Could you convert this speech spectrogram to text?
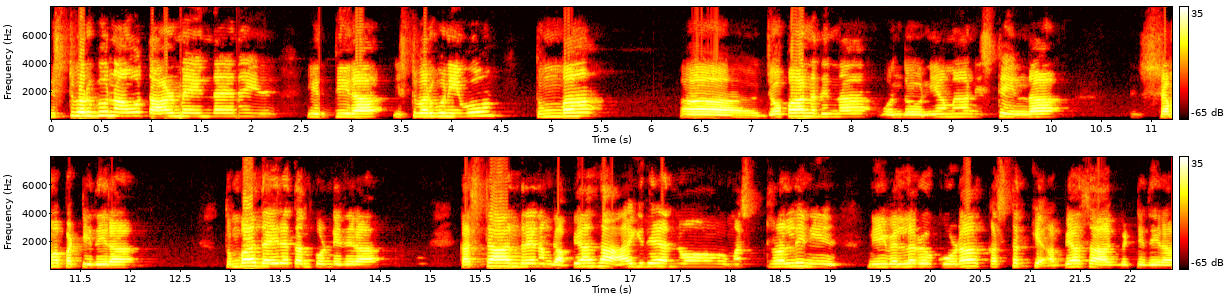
ಇಷ್ಟವರೆಗೂ ನಾವು ತಾಳ್ಮೆಯಿಂದನೇ ಇದ್ದೀರಾ? ಇಷ್ಟವರೆಗೂ ನೀವು ತುಂಬಾ ಜೋಪಾನದಿಂದ ಒಂದು ನಿಯಮ ನಿಷ್ಠೆಯಿಂದ ಶ್ರಮ ಪಟ್ಟಿದ್ದೀರಾ ತುಂಬಾ ಧೈರ್ಯ ತಂದ್ಕೊಂಡಿದ್ದೀರಾ? ಕಷ್ಟ ಅಂದ್ರೆ ನಮ್ಗೆ ಅಭ್ಯಾಸ ಆಗಿದೆ ಅನ್ನೋ ಮಷ್ಟರಲ್ಲಿ ನೀ, ನೀವೆಲ್ಲರೂ ಕೂಡ ಕಷ್ಟಕ್ಕೆ ಅಭ್ಯಾಸ ಆಗ್ಬಿಟ್ಟಿದ್ದೀರಾ?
